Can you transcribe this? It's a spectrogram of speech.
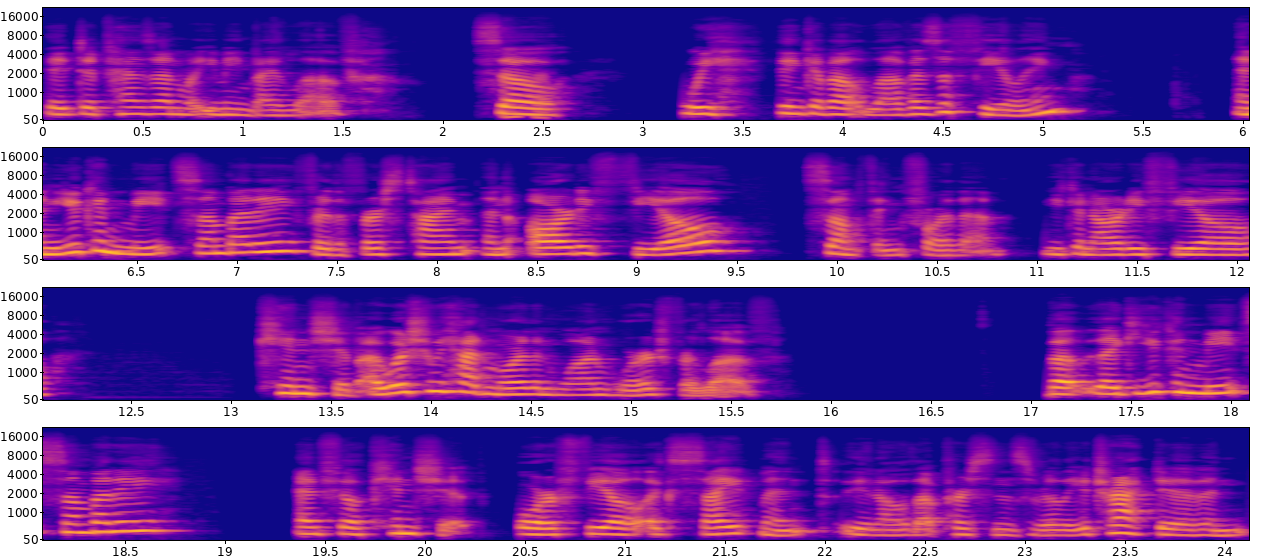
it depends on what you mean by love. So okay. we think about love as a feeling, and you can meet somebody for the first time and already feel something for them. You can already feel kinship. I wish we had more than one word for love. But like you can meet somebody and feel kinship or feel excitement, you know, that person's really attractive and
